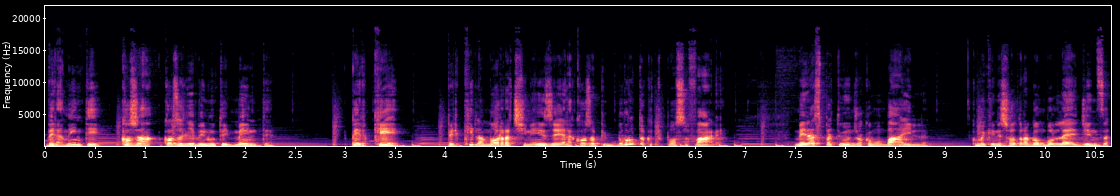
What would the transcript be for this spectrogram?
Veramente, cosa, cosa gli è venuto in mente? Perché? Perché la morra cinese è la cosa più brutta che tu possa fare me l'aspetto in un gioco mobile, come che ne so Dragon Ball Legends,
